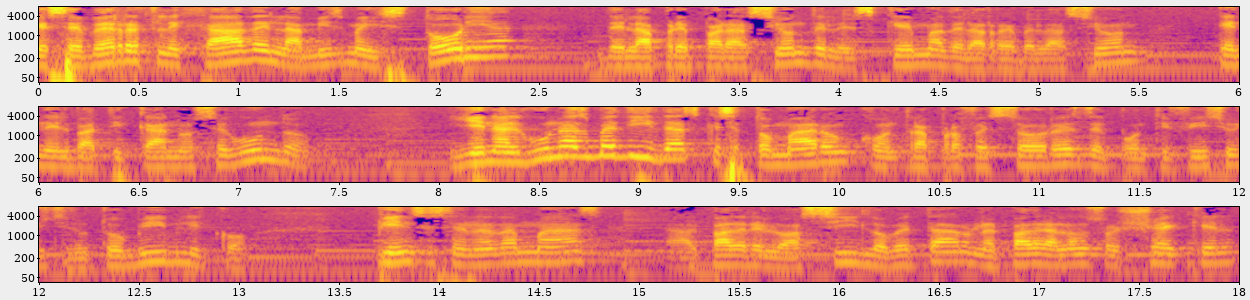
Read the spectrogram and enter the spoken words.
que se ve reflejada en la misma historia de la preparación del esquema de la revelación en el Vaticano II y en algunas medidas que se tomaron contra profesores del Pontificio Instituto Bíblico. Piénsese nada más, al padre lo así lo vetaron, al padre Alonso Shekel,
